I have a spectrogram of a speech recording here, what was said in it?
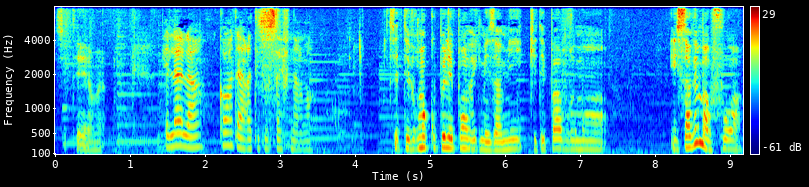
C'était ouais. Et là, là, comment t'as arrêté tout ça finalement? C'était vraiment couper les ponts avec mes amis qui n'étaient pas vraiment. Ils savaient ma foi.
